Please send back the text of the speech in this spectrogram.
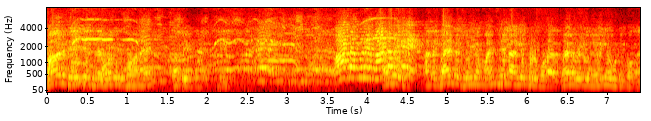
மாடு ஜெயிச்சிருந்த ஓட்டுக்கு போனேன் தம்பி அந்த பேண்ட சொல்லி மஞ்சள் அள்ளி போட கூடாது மேல வெளியே வெளில கூட்டி போங்க.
